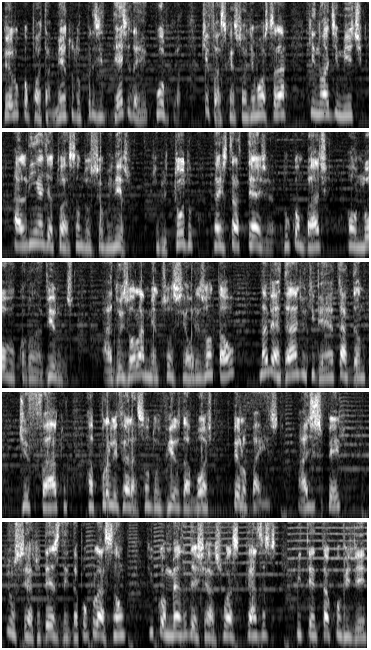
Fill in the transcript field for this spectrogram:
pelo comportamento do presidente da República, que faz questão de mostrar que não admite a linha de atuação do seu ministro, sobretudo na estratégia do combate ao novo coronavírus, a do isolamento social horizontal, na verdade, o que vem retardando de fato a proliferação do vírus da morte pelo país, a despeito de um certo desdém da população que começa a deixar suas casas e tentar conviver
